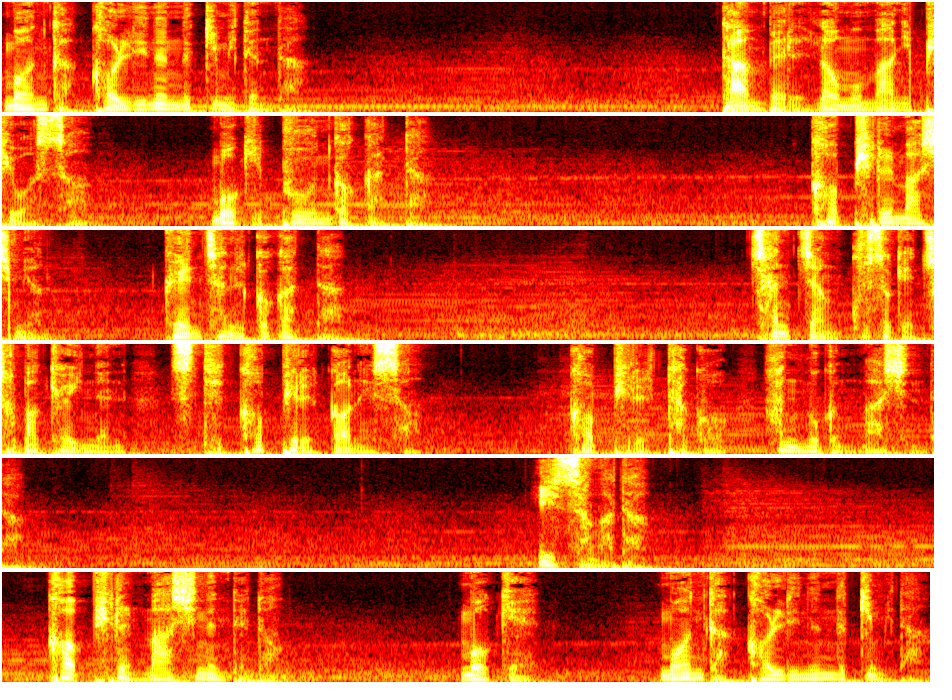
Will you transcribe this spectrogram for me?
뭔가 걸리는 느낌이 든다. 담배를 너무 많이 피워서 목이 부은 것 같다. 커피를 마시면 괜찮을 것 같다. 찬장 구석에 처박혀 있는 스틱 커피를 꺼내서 커피를 타고 한 모금 마신다. 이상하다. 커피를 마시는데도 목에 뭔가 걸리는 느낌이다.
